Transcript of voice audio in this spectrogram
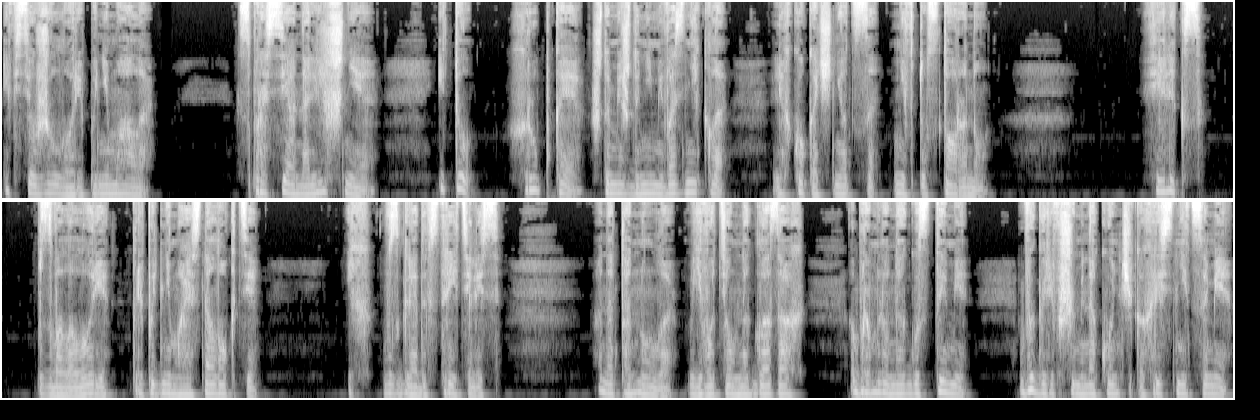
И все же Лори понимала. Спроси она лишнее, и то хрупкое, что между ними возникло, легко качнется не в ту сторону. Феликс позвала Лори, приподнимаясь на локте. Их взгляды встретились. Она тонула в его темных глазах, обрамленных густыми, выгоревшими на кончиках ресницами.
